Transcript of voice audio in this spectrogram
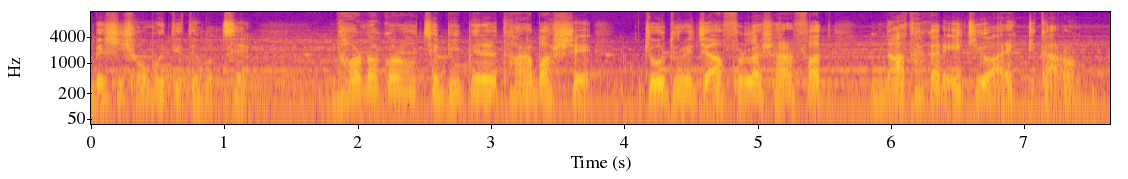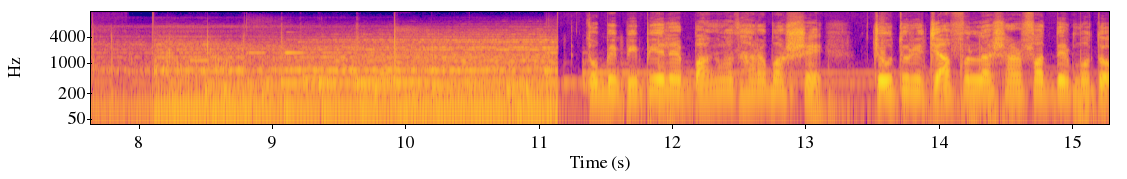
বেশি সময় দিতে হচ্ছে। ধারণা করা হচ্ছে বিপিএলের ধারাভাষ্যে চৌধুরী জাফরুল্লাহ শারাফাত না থাকার এটিও আরেকটি কারণ। তবে বিপিএলের বাংলা ধারাভাষ্যে চৌধুরী জাফরুল্লাহ শারফাতদের মতো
